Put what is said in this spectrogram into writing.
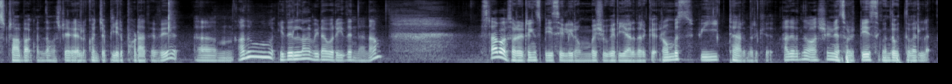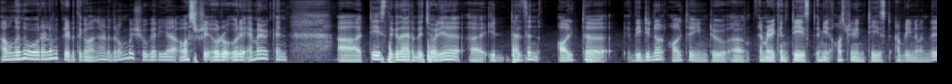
ஸ்டாபாக் வந்து ஆஸ்திரேலியாவில் கொஞ்சம் பேர் போடாதது. அதுவும் இதெல்லாம் விட ஒரு இது என்னென்னா ஸ்டாபாக்ஸோட ட்ரிங்க்ஸ் பேசிக்கலி ரொம்ப சுகரியாக இருந்திருக்கு. ரொம்ப ஸ்வீட்டாக இருந்திருக்கு. அது வந்து ஆஸ்திரேலியன்ஸோட டேஸ்ட்டுக்கு வந்து ஒத்து வரல. அவங்க வந்து ஓரளவுக்கு எடுத்துக்குவாங்க. ஆனால் அது ரொம்ப சுகரியாக ஆஸ்ட்ரே ஒரு ஒரு அமெரிக்கன் டேஸ்ட்டுக்கு தான் இருந்துச்சு ஒழிய it doesn't alter the D not alter into American taste I mean Australian taste அப்படின்னு வந்து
